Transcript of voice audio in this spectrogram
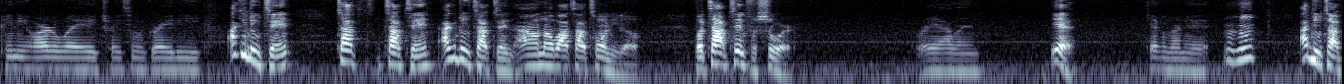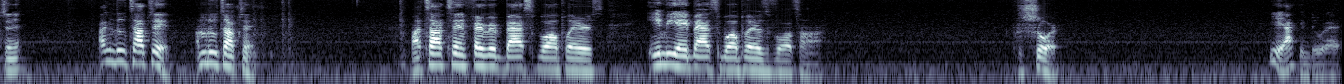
Penny Hardaway, Tracy McGrady. I can do ten. Top top ten. I can do top ten. I don't know about top twenty though. But top ten for sure. Ray Allen. Yeah. Kevin Garnett. Mm-hmm. I do top ten. I can do top ten. I'm gonna do top ten. My top ten favorite basketball players, NBA basketball players of all time. For sure. Yeah, I can do that.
